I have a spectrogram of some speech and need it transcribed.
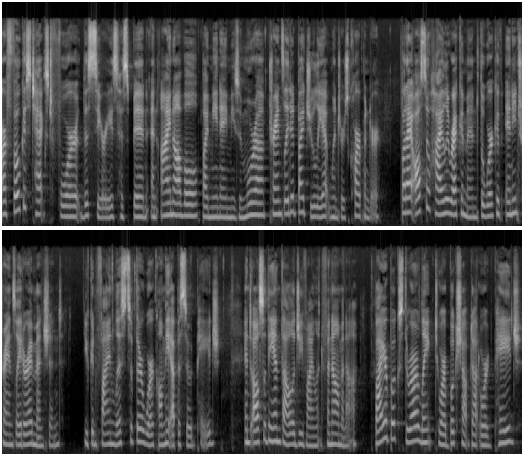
Our focus text for this series has been an I novel by Minae Mizumura, translated by Juliet Winters Carpenter. But I also highly recommend the work of any translator I mentioned. You can find lists of their work on the episode page, and also the anthology Violent Phenomena. Buy your books through our link to our bookshop.org page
